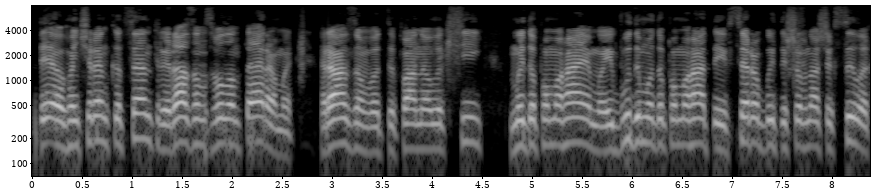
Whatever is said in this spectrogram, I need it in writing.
де в Гончаренко центрі разом з волонтерами, разом, от пане Олексій, ми допомагаємо і будемо допомагати і все робити, що в наших силах,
